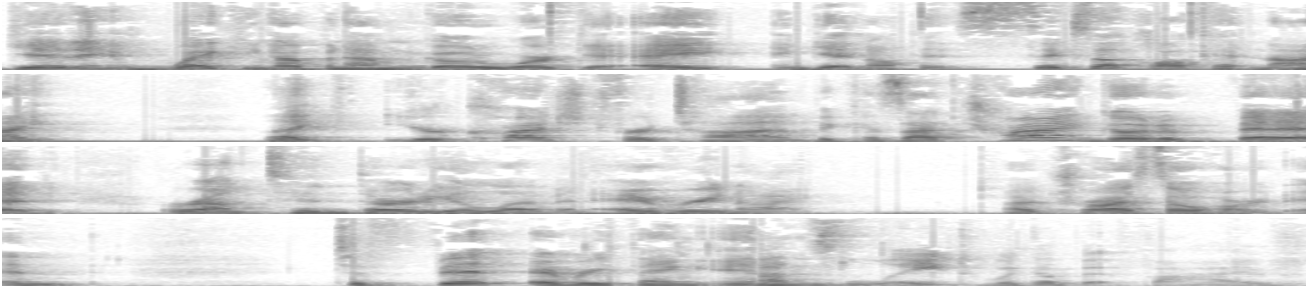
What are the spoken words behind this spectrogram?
getting waking up and having to go to work at eight and getting off at six o'clock at night. Like you're crunched for time because I try and go to bed around 10, 30, 11 every night. I try so hard and to fit everything in. That's late. Wake up at five.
